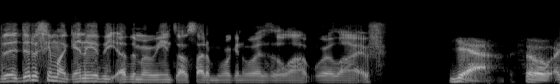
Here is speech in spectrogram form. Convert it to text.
they didn't seem like any of the other Marines outside of Morgan was a lot were alive. Yeah. So I,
